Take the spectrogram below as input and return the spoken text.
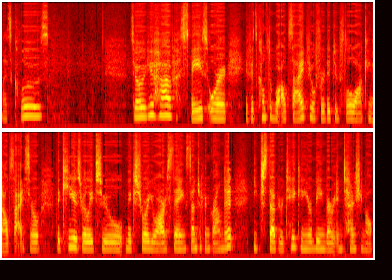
let's close. So if you have space or if it's comfortable outside, feel free to do slow walking outside. So the key is really to make sure you are staying centered and grounded. Each step you're taking, you're being very intentional.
